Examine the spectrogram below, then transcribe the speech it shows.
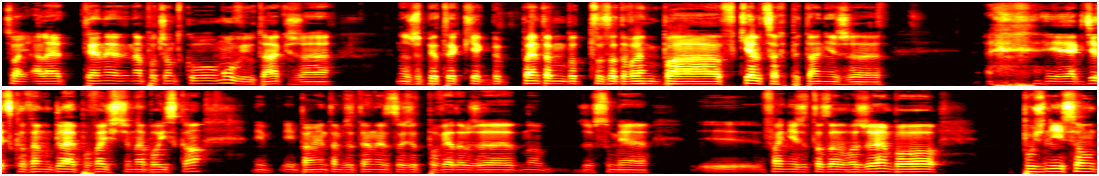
Słuchaj, ale trener na początku mówił, tak, że, że Piotrek jakby, pamiętam, bo to zadawałem chyba w Kielcach pytanie, że jak dziecko we mgle po wejściu na boisko i, i pamiętam, że trener coś odpowiadał, że no, że w sumie yy, fajnie, że to zauważyłem, bo Później są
